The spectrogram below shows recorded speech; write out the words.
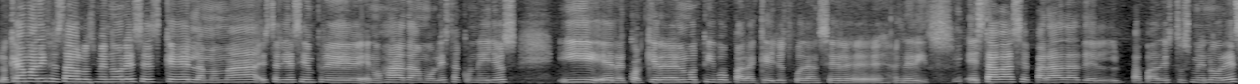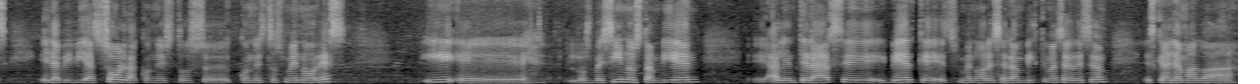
Lo que han manifestado los menores es que la mamá estaría siempre enojada, molesta con ellos y era, cualquiera era el motivo para que ellos puedan ser eh, agredidos. Estaba separada del papá de estos menores, ella vivía sola con estos, eh, con estos menores y eh, los vecinos también eh, al enterarse y ver que estos menores eran víctimas de agresión, es que han llamado a,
